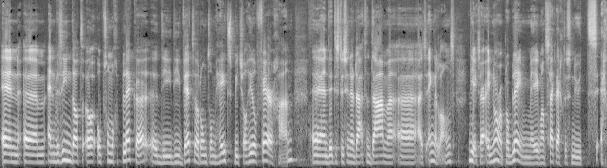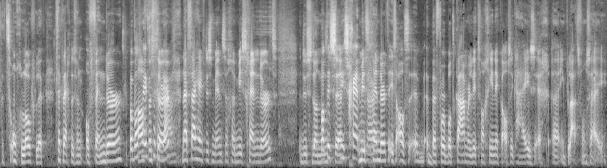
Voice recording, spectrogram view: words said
En, um, en we zien dat uh, op sommige plekken uh, die, die wetten rondom hate speech al heel ver gaan. En dit is dus inderdaad een dame uh, uit Engeland. Die heeft daar enorme problemen mee. Want zij krijgt dus nu, het is echt het is ongelooflijk. Zij krijgt dus een offender maar wat officer. Heeft ze gedaan? Nou, zij heeft dus mensen gemisgenderd. Dus dan Wat is misgenderd? misgenderd is als bijvoorbeeld Kamerlid van Ginneke als ik hij zeg in plaats van zij.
